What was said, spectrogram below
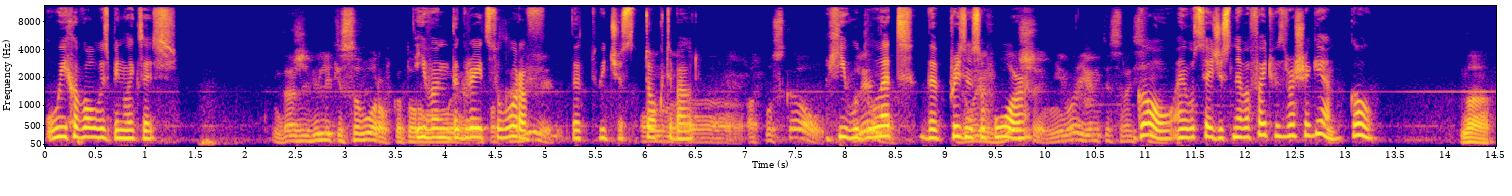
We have always been like this. Даже великий Суворов, которого Even мы the great Suvorov подходили, that we just он, talked about, э, отпускал he would пленных, let the prisoners of говорил, war «Больше не воюйте с Россией». go and would say, just never fight with Russia again. Go. Да.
